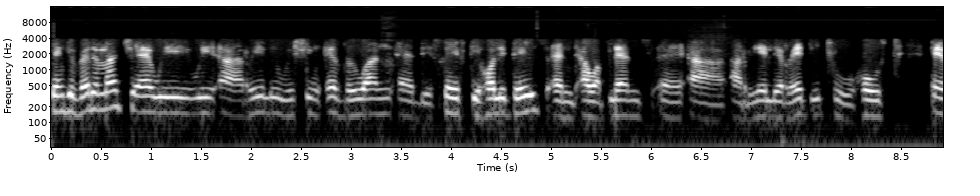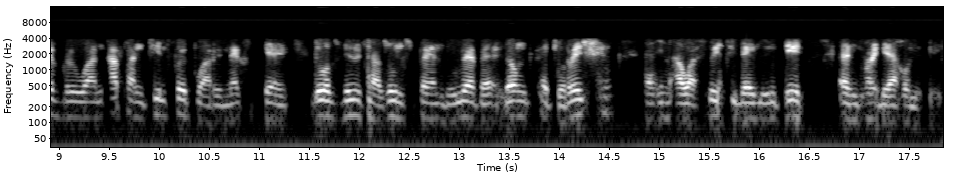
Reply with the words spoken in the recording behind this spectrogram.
Thank you very much. Uh, we we are really wishing everyone uh, the safety holidays, and our plans uh, are, are really ready to host everyone up until February next year. Those visitors will spend will have a long duration uh, in our city. They will indeed enjoy their holidays.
